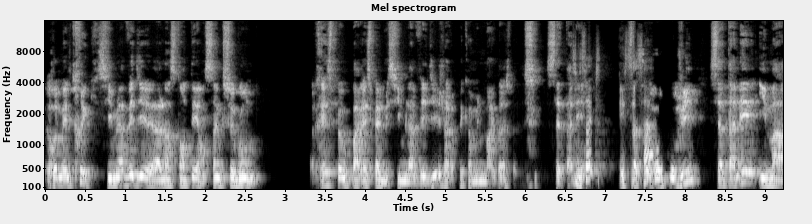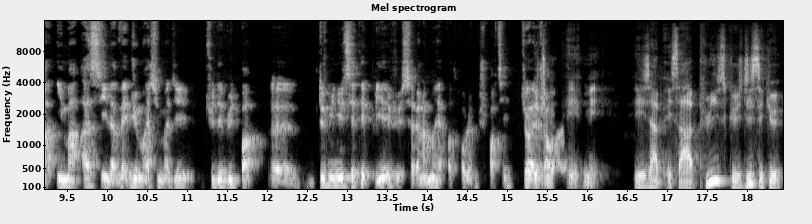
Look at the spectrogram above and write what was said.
Remets le truc. S'il me l'avait dit à l'instant T en 5 secondes, respect ou pas respect, mais s'il me l'avait dit, j'aurais pris comme une marque de respect. Cette année. C'est ça, et c'est ça. Reproduit. Cette année, il m'a, il m'a assis la veille du match, il m'a dit, tu débutes pas. Euh, deux minutes c'était plié, je lui ai serré la main, il y a pas de problème, je suis parti. Tu vois, Et, genre, et- mais, et, ça- et ça appuie ce que je dis, c'est que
